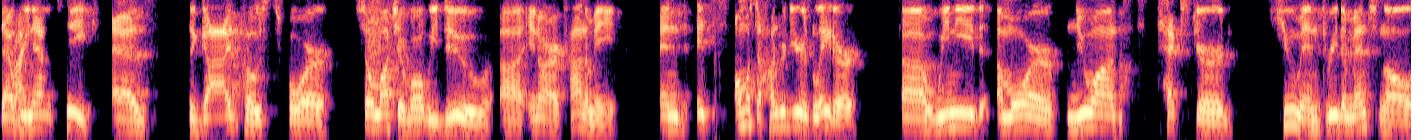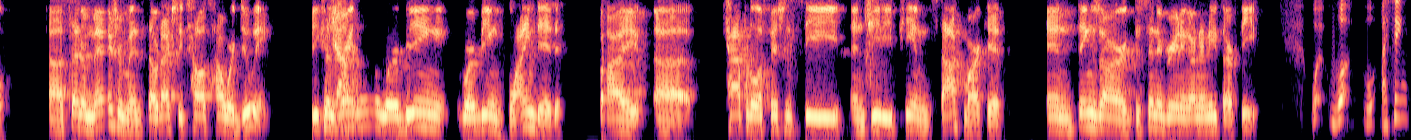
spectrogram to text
that right. we now take as the guidepost for so much of what we do uh, in our economy. and it's almost 100 years later. Uh, we need a more nuanced, textured, human, three dimensional uh, set of measurements that would actually tell us how we're doing. Because yeah. right now we're being we're being blinded by uh, capital efficiency and GDP in the stock market, and things are disintegrating underneath our feet. What, what, I think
